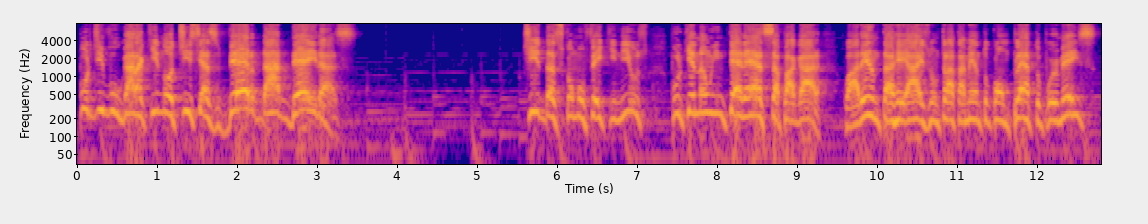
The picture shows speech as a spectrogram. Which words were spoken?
por divulgar aqui notícias verdadeiras, tidas como fake news, porque não interessa pagar 40 reais um tratamento completo por mês,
